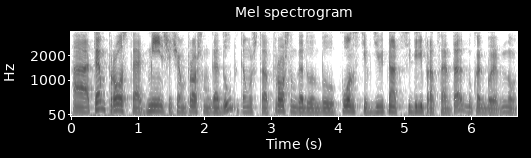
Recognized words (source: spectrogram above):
А, темп просто меньше, чем в прошлом году, потому что в прошлом году он был консти в 19,3%. Ну, как бы, ну,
